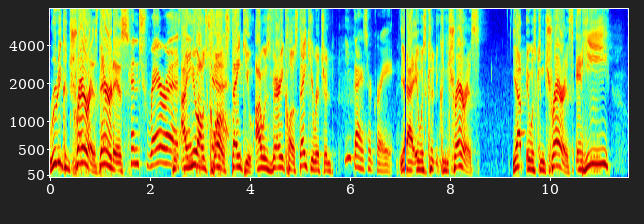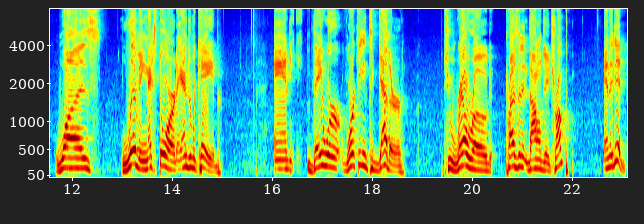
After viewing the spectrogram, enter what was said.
Rudy Contreras. There it is. Contreras. I Thank knew you, I was chat. close. Thank you. I was very close. Thank you, Richard. You guys are great. Yeah, it was Con- Contreras. Yep, it was Contreras. And he was living next door to Andrew McCabe. and they were working together to railroad President Donald J. Trump, and they did.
